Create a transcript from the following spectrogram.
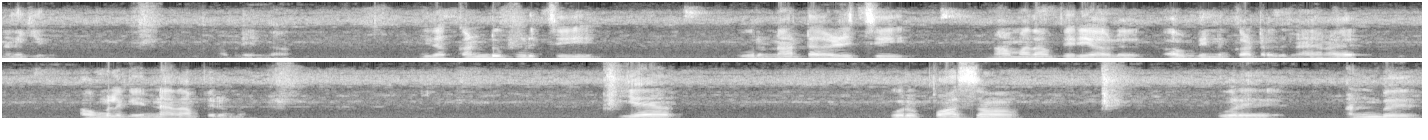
நினைக்கிது? அப்படின்னா இதை கண்டுபிடிச்சி ஒரு நாட்டை அழித்து நாம தான் பெரிய ஆள் அப்படின்னு காட்டுறதுனால அவங்களுக்கு என்ன தான் பெருமை? ஏன் ஒரு பாசம் ஒரு அன்பு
